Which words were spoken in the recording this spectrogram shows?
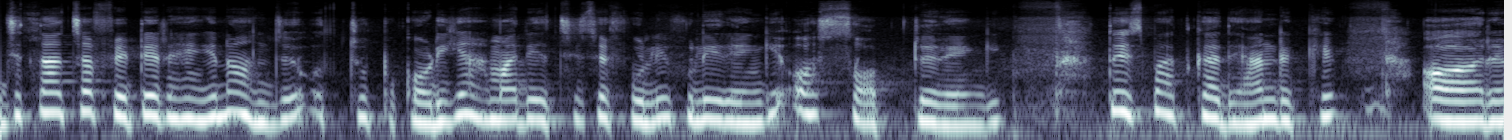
जितना अच्छा फेटे रहेंगे ना, जो जो पकौड़ियाँ हमारी अच्छे से फूली फूली रहेंगी और सॉफ्ट रहेंगी। तो इस बात का ध्यान रखें। और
